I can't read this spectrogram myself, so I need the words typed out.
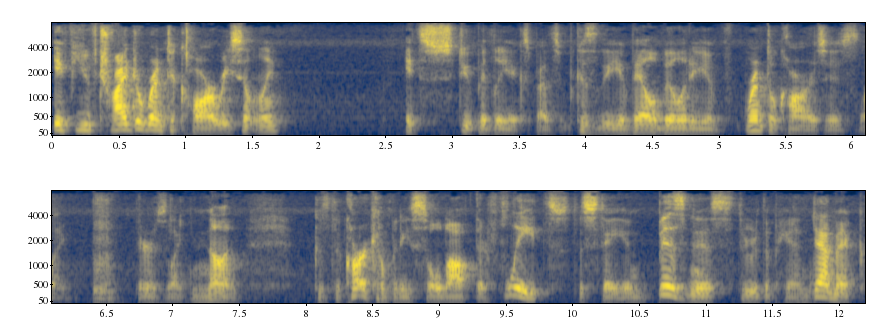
if you've tried to rent a car recently, it's stupidly expensive because the availability of rental cars is like there's like none because the car companies sold off their fleets to stay in business through the pandemic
